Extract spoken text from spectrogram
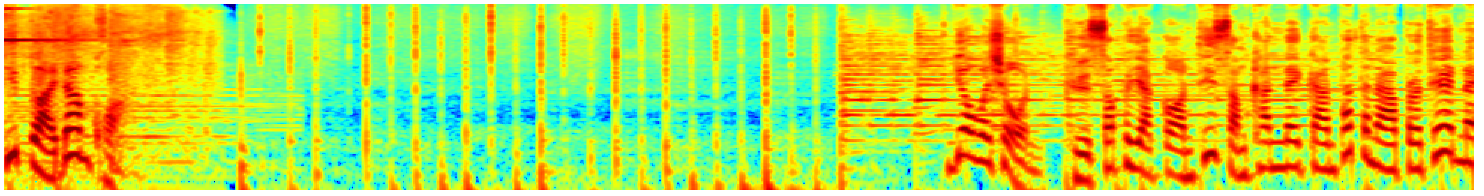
ที่ปลายด้ามขวาน เยาวชน คือทรัพยากรที่สำคัญในการพัฒนาประเทศใน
